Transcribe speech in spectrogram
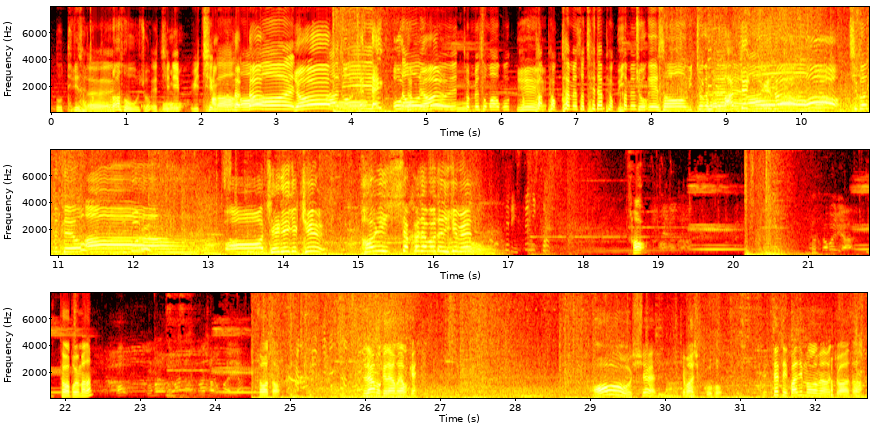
노틸이 살짝 네. 돌아서 오죠. 진입 안 위치가 끝났다? 어, 야, 아니, 또 샌댕. 오, 어, 전면. 전면 소모하고 예. 벽, 타- 벽 타면서 최대한 벽 타면서 위쪽에서 위쪽에서 네. 반대쪽에서 어, 찍었는데요. 아 어, 제리에게 kill. 아니 시작하자마자 이게 왜? 어? 더 볼만함? 더 왔다. 내가 해볼게, 내가 해볼게. 오우, shit. 개 맛있고. 스태틱 빨리 먹으면 좋아서.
